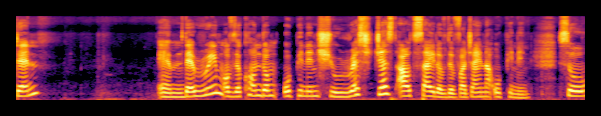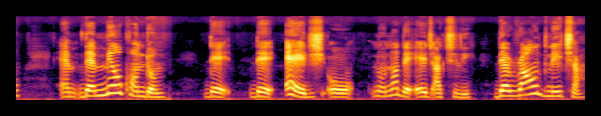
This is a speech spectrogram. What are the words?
then um, the rim of the condom opening should rest just outside of the vagina opening. So, um, the male condom, the the edge or no, not the edge actually, the round nature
